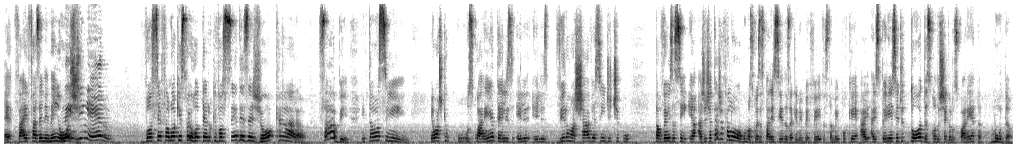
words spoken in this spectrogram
É, vai fazer neném Nem hoje. dinheiro. Você falou que esse foi o roteiro que você desejou, cara. Sabe? Então, assim, eu acho que os 40, eles, eles, eles viram uma chave, assim, de tipo. Talvez, assim, a gente até já falou algumas coisas parecidas aqui no Imperfeitas também, porque a, a experiência de todas, quando chega nos 40, muda.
